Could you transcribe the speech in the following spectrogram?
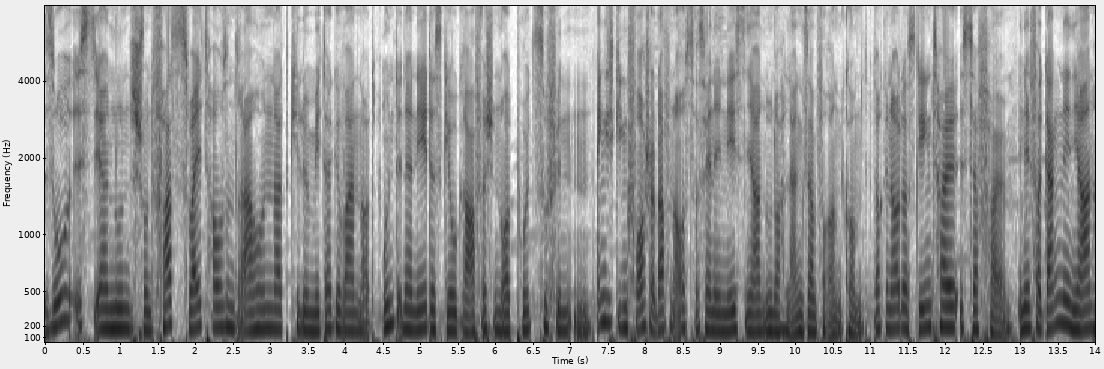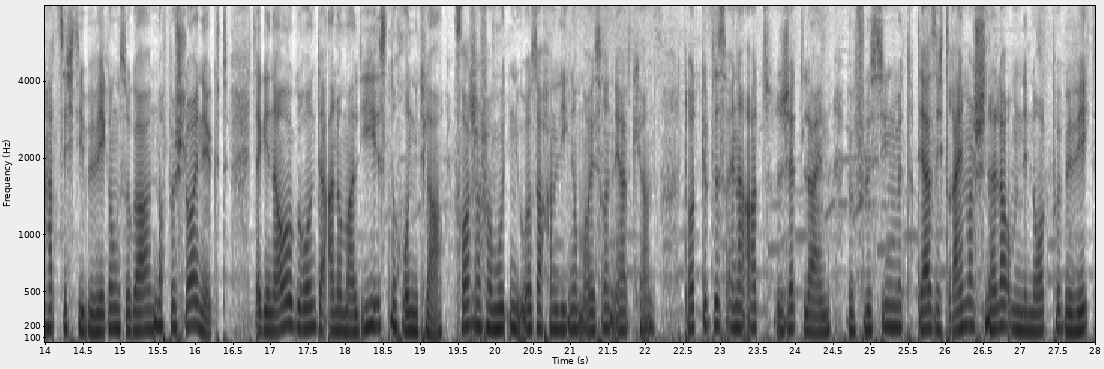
So ist er nun schon fast 2300 Kilometer gewandert und in der Nähe des geografischen Nordpols zu finden. Eigentlich gingen Forscher davon aus, dass er in den nächsten Jahren nur noch langsam vorankommt. Doch genau das Gegenteil ist der Fall. In den vergangenen Jahren hat sich die Bewegung sogar noch beschleunigt. Der genaue Grund der Anomalie ist noch unklar. Forscher vermuten, die Ursachen liegen im äußeren Erdkern. Dort gibt es eine Art Jetline im flüssigen Metall, der sich dreimal schneller um den Nordpol bewegt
